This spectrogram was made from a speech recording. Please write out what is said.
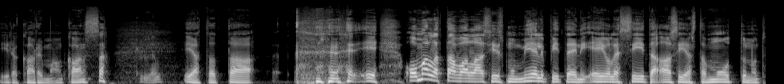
Ida Karimaan kanssa. Kyllä. Ja tota, ei- omalla tavallaan siis mun mielipiteeni ei ole siitä asiasta muuttunut.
